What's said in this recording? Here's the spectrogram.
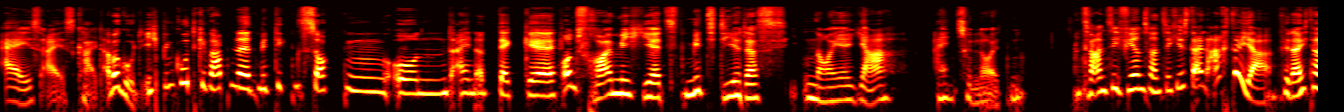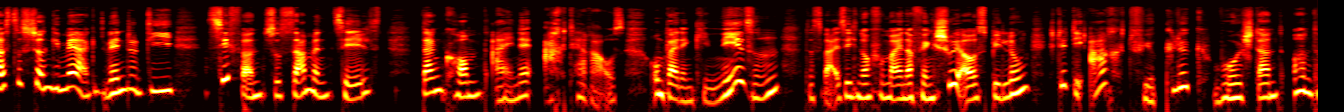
eis, eiskalt. Aber gut, ich bin gut gewappnet mit dicken Socken und einer Decke und freue mich jetzt mit dir das neue Jahr einzuläuten. 2024 ist ein Achterjahr. Vielleicht hast du es schon gemerkt. Wenn du die Ziffern zusammenzählst, dann kommt eine Acht heraus. Und bei den Chinesen, das weiß ich noch von meiner Feng Shui-Ausbildung, steht die Acht für Glück, Wohlstand und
